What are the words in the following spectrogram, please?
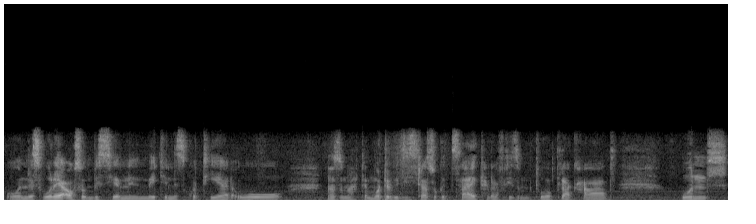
Und es wurde ja auch so ein bisschen in den Medien diskutiert, oh, also nach dem Motto, wie sie sich da so gezeigt hat auf diesem Tourplakat. Und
